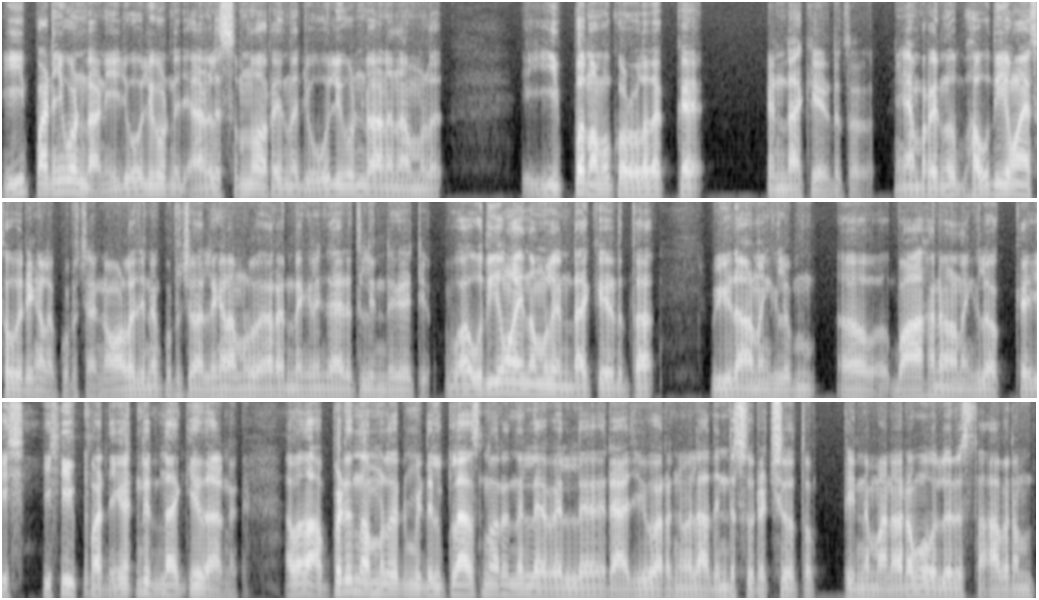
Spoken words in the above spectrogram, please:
ഈ പണി കൊണ്ടാണ് ഈ ജോലി കൊണ്ട് ജേർണലിസം എന്ന് പറയുന്ന ജോലി കൊണ്ടാണ് നമ്മൾ ഇപ്പോൾ നമുക്കുള്ളതൊക്കെ ഉണ്ടാക്കിയെടുത്തത്. ഞാൻ പറയുന്നത് ഭൗതികമായ സൗകര്യങ്ങളെക്കുറിച്ചാണ്. നോളജിനെ കുറിച്ചോ അല്ലെങ്കിൽ നമ്മൾ വേറെ എന്തെങ്കിലും കാര്യത്തിൽ ഇന്റഗ്രേറ്റ് ചെയ്യും. ഭൗതികമായി നമ്മൾ ഉണ്ടാക്കിയെടുത്ത വീടാണെങ്കിലും വാഹനമാണെങ്കിലും ഒക്കെ ഈ പണി കൊണ്ട് ഉണ്ടാക്കിയതാണ്. അപ്പോൾ അപ്പോഴും നമ്മളൊരു മിഡിൽ ക്ലാസ് എന്ന് പറയുന്ന ലെവലിൽ രാജീവ് പറഞ്ഞ പോലെ അതിന്റെ സുരക്ഷിതത്വം പിന്നെ മനോരമ പോലൊരു സ്ഥാപനം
